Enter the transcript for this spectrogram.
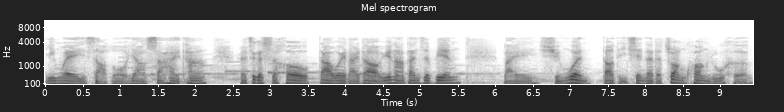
因为扫罗要杀害他。而这个时候，大卫来到约拿丹这边来询问，到底现在的状况如何？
